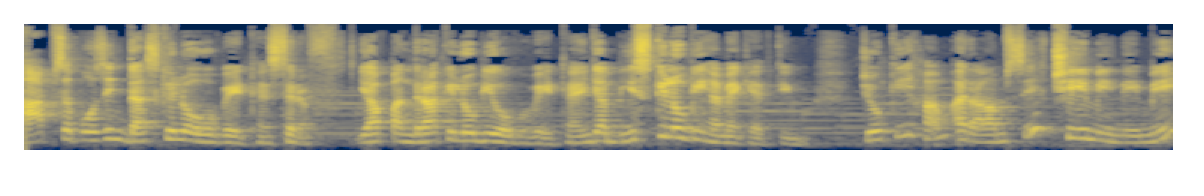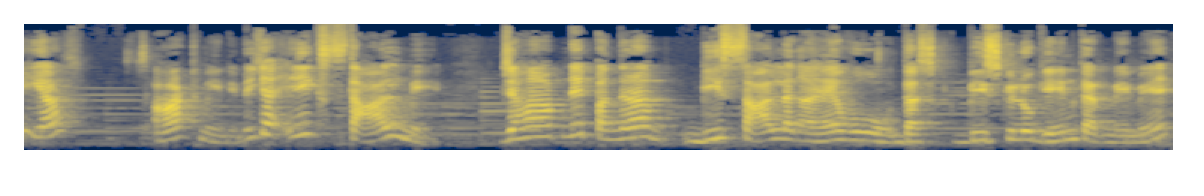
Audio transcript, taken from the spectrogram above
आप सपोजिंग 10 किलो ओवरवेट है सिर्फ़ या 15 किलो भी ओवरवेट है या 20 किलो भी है मैं कहती हूँ। जो कि हम आराम से छह महीने में या आठ महीने में या एक साल में, जहाँ आपने 15-20 साल लगाए हैं वो 10-20 किलो गेन करने में,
